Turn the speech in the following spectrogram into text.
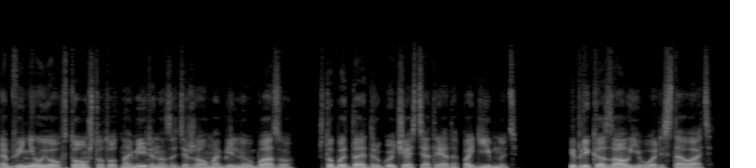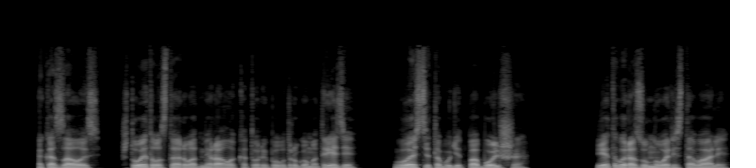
обвинил его в том, что тот намеренно задержал мобильную базу, чтобы дать другой части отряда погибнуть, и приказал его арестовать. Оказалось, что у этого старого адмирала, который был в другом отряде, власти-то будет побольше. И этого разумного арестовали,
